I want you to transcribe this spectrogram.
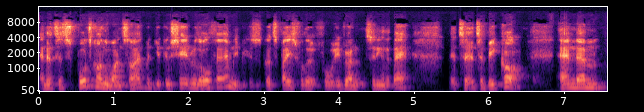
and it's a sports car on the one side, but you can share it with the whole family because it's got space for the for everyone sitting in the back. It's a, it's a big car, and um,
